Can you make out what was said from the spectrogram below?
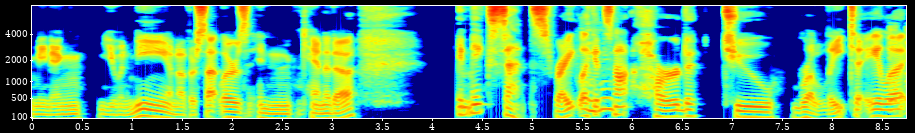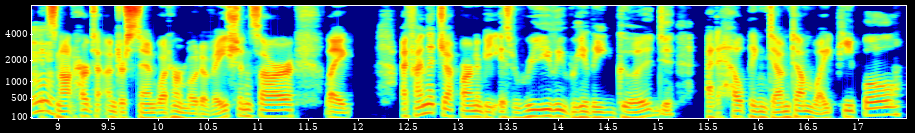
meaning you and me and other settlers in Canada. It makes sense, right? Like, it's Mhm. not hard to relate to Ayla. Mm-mm. It's not hard to understand what her motivations are. Like, I find that Jeff Barnaby is really, really good at helping dumb dumb white people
